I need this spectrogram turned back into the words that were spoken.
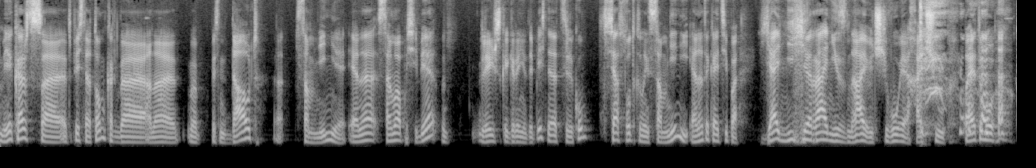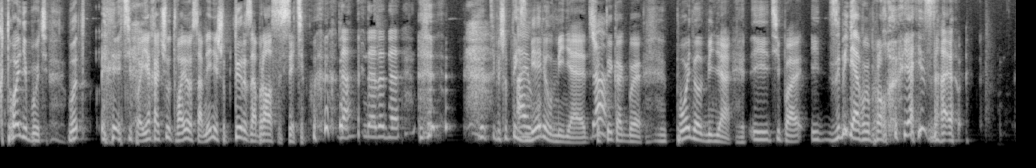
Мне кажется, эта песня о том, когда она, ну, песня Doubt, э, сомнение, и она сама по себе, лирическая героиня этой песни, она целиком вся соткана из сомнений, и она такая типа, я ни хера не знаю, чего я хочу, поэтому кто-нибудь, вот, типа, я хочу твое сомнение, чтобы ты разобрался с этим. Да, да, да, да. Типа, чтобы ты А, измерил меня, да. чтобы ты как бы понял меня и типа и за меня выбрал. Я не знаю.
